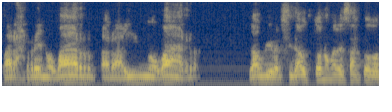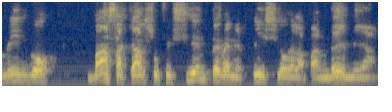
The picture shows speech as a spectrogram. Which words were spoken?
para renovar, para innovar. La Universidad Autónoma de Santo Domingo va a sacar suficiente beneficio de la pandemia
